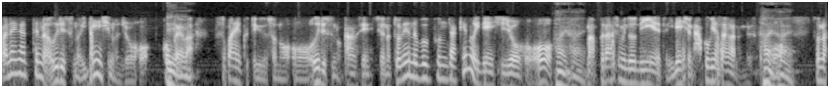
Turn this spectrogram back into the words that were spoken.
我々がやってるのはウイルスの遺伝子の情報。今回はスパイクというそのウイルスの感染必要なトゲの部分だけの遺伝子情報を、はいはい、まあ、プラスミド DNA という遺伝子の運び屋さんがあるんですけども、はいはい、その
